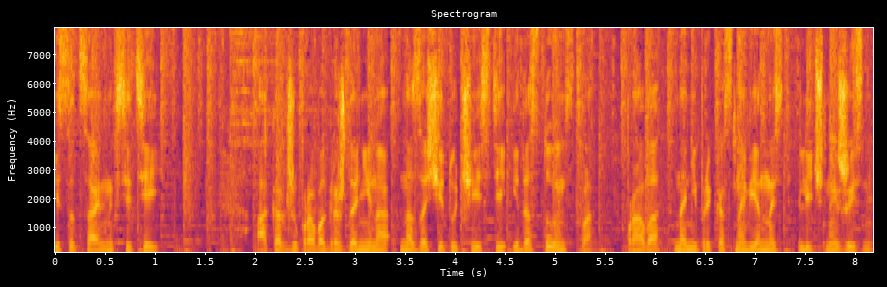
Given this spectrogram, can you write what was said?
из социальных сетей. А как же право гражданина на защиту чести и достоинства, право на неприкосновенность личной жизни?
